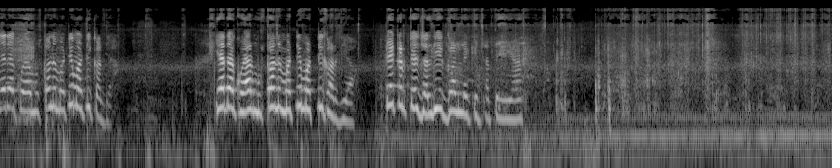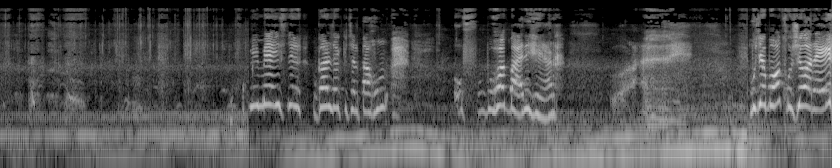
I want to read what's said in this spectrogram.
ये देखो यार, मुस्कान ने मट्टी मट्टी कर दिया। ये देखो यार, मुस्कान ने मट्टी मट्टी कर दिया। ये करते जल्दी घर लेके जाते हैं यार अभी मैं इसे घर लेके चलता हूँ। बहुत बारिश है यार। मुझे बहुत खुशी हो रही है।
